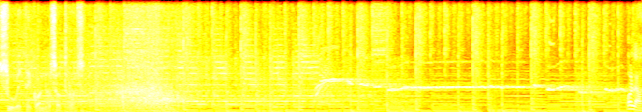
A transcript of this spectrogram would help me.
Súbete con nosotros. Hola,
